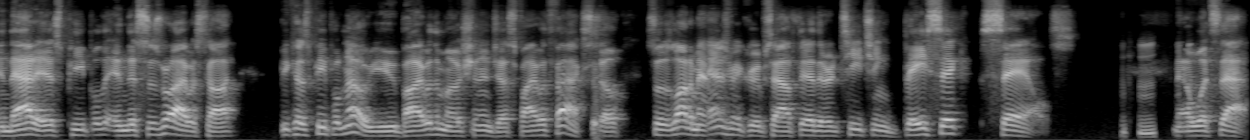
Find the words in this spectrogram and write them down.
And that is people, and this is what I was taught because people know you buy with emotion and justify with facts. So, so there's a lot of management groups out there that are teaching basic sales. Mm-hmm. Now, what's that?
